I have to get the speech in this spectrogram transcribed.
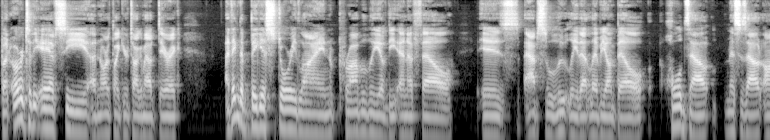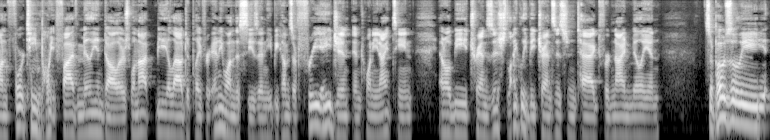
But over to the AFC uh, North, like you're talking about, Derek, I think the biggest storyline probably of the NFL is absolutely that Le'Veon Bell holds out, misses out on $14.5 million, will not be allowed to play for anyone this season. He becomes a free agent in 2019 and will be transition likely be transition tagged for 9 million. Supposedly,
